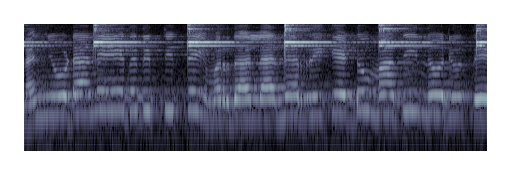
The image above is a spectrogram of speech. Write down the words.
നഞ്ഞുടനേതതിത്തിത്തെ മൃദല നെറികെടുമതിനൊരു തേ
